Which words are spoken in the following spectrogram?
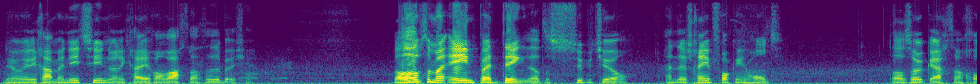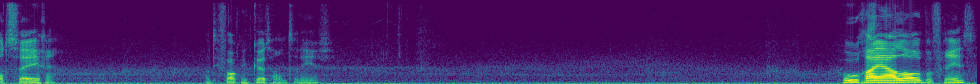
Die jongen die gaat mij niet zien, want ik ga hier gewoon wachten achter de busje. Er loopt er maar één per ding, dat is super chill. En er is geen fucking hond. Dat is ook echt een godzegen. Dat die fucking kuthond er niet is. Hoe ga jij lopen, vriend?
